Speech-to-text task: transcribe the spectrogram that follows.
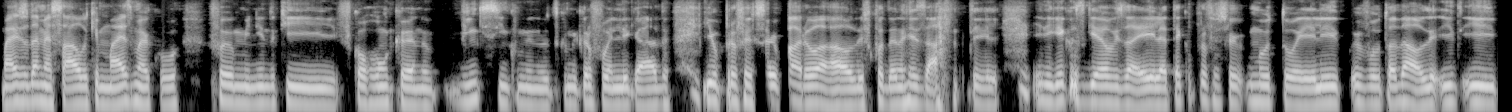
Mas o da minha sala, o que mais marcou foi o menino que ficou roncando 25 minutos com o microfone ligado e o professor parou a aula e ficou dando risada dele. E ninguém conseguia avisar ele, até que o professor mutou ele e voltou a dar aula. E, e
